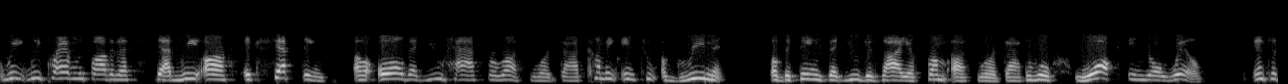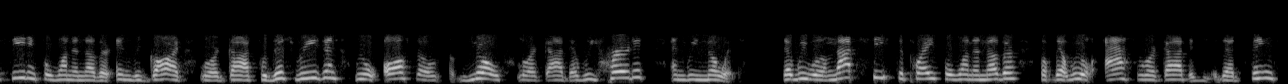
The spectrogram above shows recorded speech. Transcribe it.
We, we pray, Heavenly Father, that, that we are accepting uh, all that you have for us, Lord God, coming into agreement of the things that you desire from us, Lord God, that we'll walk in your will, interceding for one another in regard, Lord God. For this reason, we will also know, Lord God, that we heard it and we know it. That we will not cease to pray for one another, but that we will ask, Lord God, that, that things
